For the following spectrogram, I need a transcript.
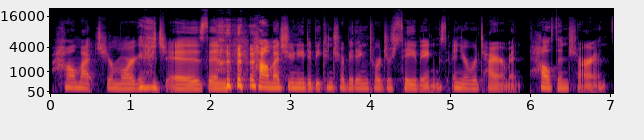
how much your mortgage is and how much you need to be contributing towards your savings and your retirement, health insurance,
